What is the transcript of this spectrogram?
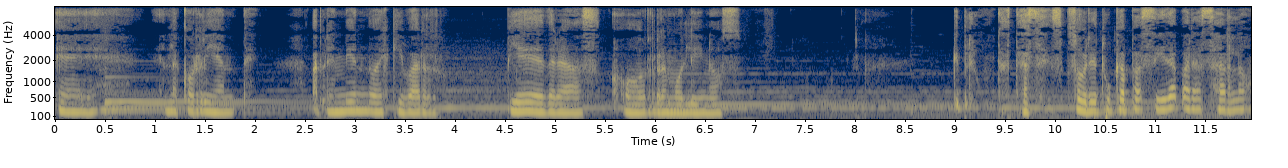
eh, en la corriente, aprendiendo a esquivar piedras o remolinos. ¿Qué preguntas te haces sobre tu capacidad para hacerlo?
